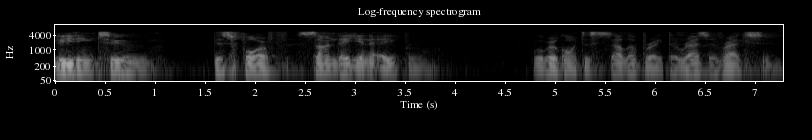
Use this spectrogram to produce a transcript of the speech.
leading to this fourth Sunday in April, where we're going to celebrate the resurrection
